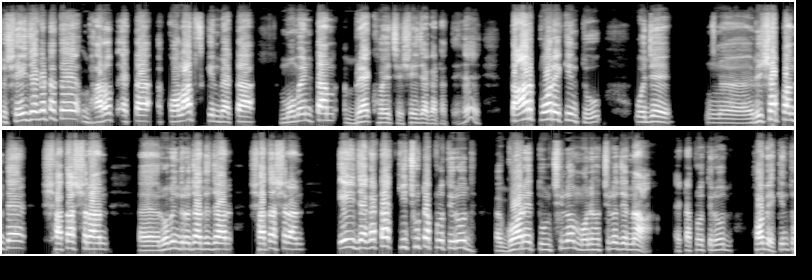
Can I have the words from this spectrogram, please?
তো সেই জায়গাটাতে ভারত একটা কলাপস কিংবা একটা মোমেন্টাম ব্রেক হয়েছে সেই জায়গাটাতে হ্যাঁ? তারপরে কিন্তু ওই যে ঋষভ পান্তের সাতাশ রান রবীন্দ্র জাদেজার সাতাশ রান, এই জায়গাটা কিছুটা প্রতিরোধ গড়ে তুলছিল, মনে হচ্ছিল যে না, একটা প্রতিরোধ হবে। কিন্তু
